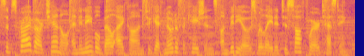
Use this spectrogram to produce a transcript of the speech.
Subscribe our channel and enable bell icon to get notifications on videos related to software testing.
